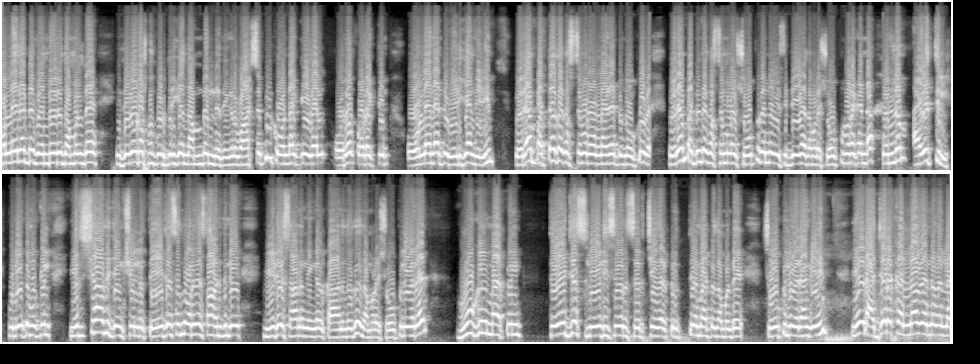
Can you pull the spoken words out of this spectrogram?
ഓൺലൈനായിട്ട് വേണ്ടവർ നമ്മളുടെ ഇതിനോടൊപ്പം കൊടുത്തിരിക്കുന്ന നമ്പറിൽ നിങ്ങൾ വാട്സപ്പിൽ കോൺടാക്ട് ചെയ്താൽ ഓരോ പ്രോഡക്റ്റും ഓൺലൈനായിട്ട് മേടിക്കാൻ കഴിയും. വരാൻ പറ്റാത്ത കസ്റ്റമർ ഓൺലൈനായിട്ട് നോക്കുക വരാൻ പറ്റുന്ന കസ്റ്റമർ ഷോപ്പ് തന്നെ വിസിറ്റ് ചെയ്യുക. നമ്മുടെ ഷോപ്പ് മറക്കണ്ട. കൊല്ലം അയത്തിൽ പുലിയത്തുമുക്കിൽ ഇർഷാദ് ജംഗ്ഷനിൽ തേജസ് എന്ന് പറഞ്ഞ സ്ഥാപനത്തിന്റെ വീഡിയോസ് ആണ് നിങ്ങൾ കാണുന്നത്. നമ്മുടെ ഷോപ്പിൽ വരാൻ ഗൂഗിൾ മാപ്പിൽ തേജസ് ലേഡീസ് വെയർ സെർച്ച് ചെയ്താൽ കൃത്യമായിട്ട് നമ്മുടെ ഷോപ്പിൽ വരാൻ കഴിയും. ഈ ഒരു അജറക്കല്ലാതെ തന്നെ നല്ല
